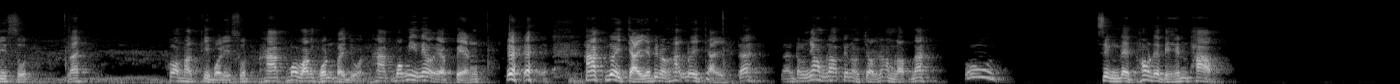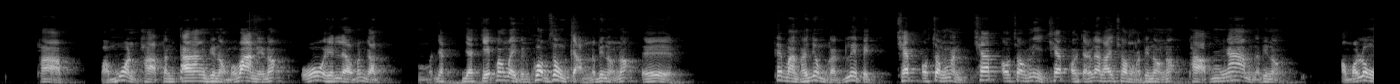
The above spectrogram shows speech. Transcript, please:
ริสุทธิ์นะความหักที่บริสุทธิ์หักบ่หวังผลประโยชน์หักบ่มีแนวแอบแฝงหักด้วยใจอย่าพี่น้องหักด้วยใจนะนะต้องยอมรับพี่น้องเจ้ายอมรับนะโอ้ซึ่งได้เข้าได้ไปเห็นภาพ ภาพประมวลภาพต่างๆพี่น้องเมื่อวานนี่เนาะโอ้เห็นแล้วมันก็ อยากอยากเก็บมาไว้เป็นความทรงจำนะพี่น้องเนาะเออเทศบาลพยมก็เลยไปแคปเอาช่องนั้นแคปเอาช่องนี้แคปเอาจากหลายๆช่องนะพี่น้องเนาะภาพงามนะพี่น้อง เอามาลง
